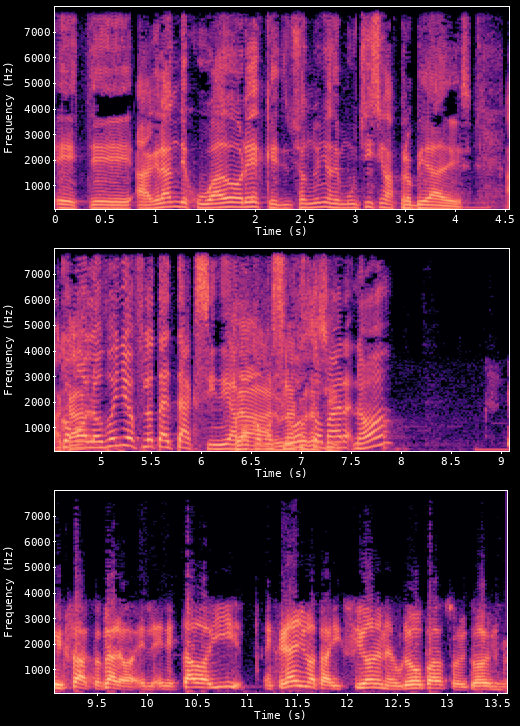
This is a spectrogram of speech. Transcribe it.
este, a grandes jugadores que son dueños de muchísimas propiedades. Como los dueños de flota de taxi, digamos, como si vos ¿no? Exacto, claro. El, Estado ahí, en general hay una tradición en Europa, sobre todo en,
